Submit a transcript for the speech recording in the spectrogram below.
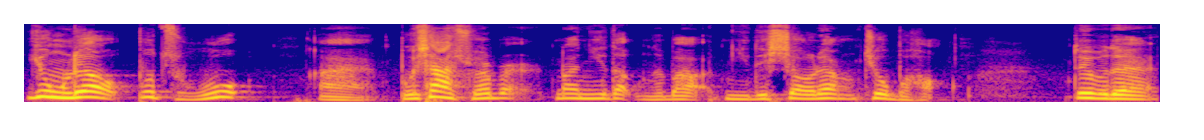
用料不足，哎，不下血本，那你等着吧，你的销量就不好，对不对？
